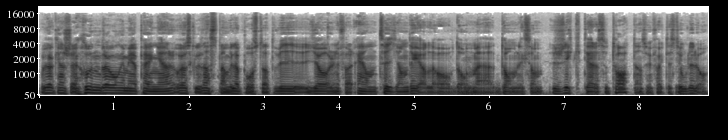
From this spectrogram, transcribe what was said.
Och vi har kanske 100 gånger mer pengar och jag skulle nästan vilja påstå att vi gör ungefär en tiondel av de, de liksom riktiga resultaten som vi faktiskt gjorde då.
